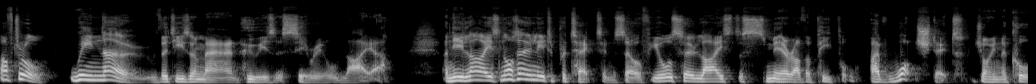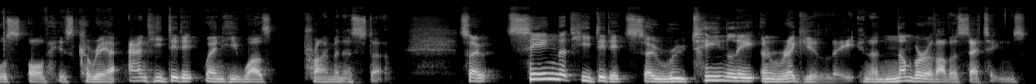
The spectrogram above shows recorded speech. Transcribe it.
After all, we know that he's a man who is a serial liar. And he lies not only to protect himself, he also lies to smear other people. I've watched it during the course of his career, and he did it when he was prime minister. So, seeing that he did it so routinely and regularly in a number of other settings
